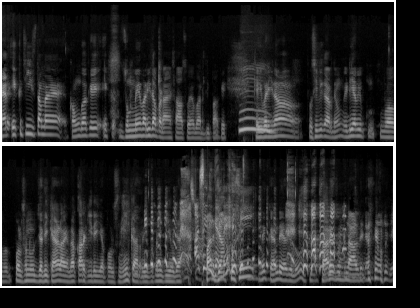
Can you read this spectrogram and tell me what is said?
ਖੈਰ ਇੱਕ ਚੀਜ਼ ਤਾਂ ਮੈਂ ਕਹੂੰਗਾ ਕਿ ਇੱਕ ਜ਼ਿੰਮੇਵਾਰੀ ਦਾ ਬੜਾ ਅਹਿਸਾਸ ਹੋਇਆ ਵਰਦੀ ਪਾ ਕੇ। ਕਈ ਵਾਰੀ ਨਾ ਤੁਸੀਂ ਵੀ ਕਰਦੇ ਹੋ ਮੀਡੀਆ ਵੀ ਪੁਲਿਸ ਨੂੰ ਜਦੀ ਕਹਿਣ ਲੱਗ ਜਾਂਦਾ ਕਰ ਕੀ ਰਹੀ ਆ ਪੁਲਿਸ ਨਹੀਂ ਕਰ ਰਹੀ ਪਤਾ ਨਹੀਂ ਕੀ ਹੋ ਗਿਆ ਪਰ ਜਦ ਤੁਸੀਂ ਨਹੀਂ ਕਹਿੰਦੇ ਆ ਚਲੋ ਸਾਰੇ ਤੁਹਾਡੇ ਨਾਲ ਦੇ ਕਹਿੰਦੇ ਹੋਣਗੇ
